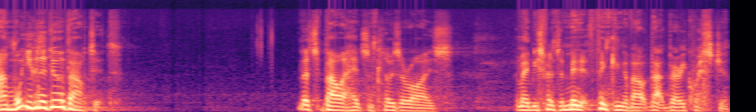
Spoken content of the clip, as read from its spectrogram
And what are you going to do about it? Let's bow our heads and close our eyes and maybe spend a minute thinking about that very question.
